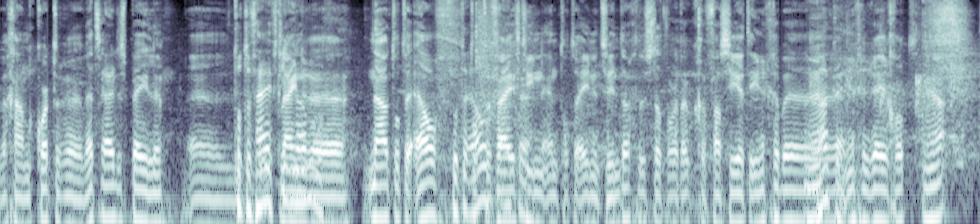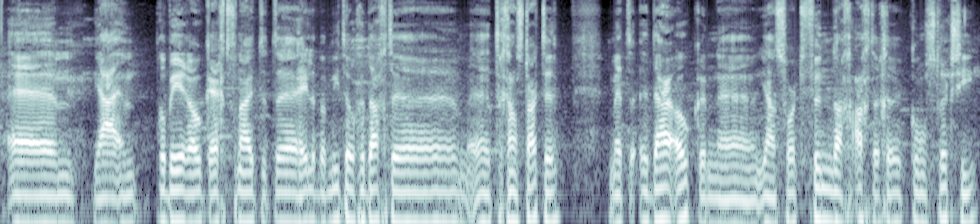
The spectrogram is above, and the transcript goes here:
we gaan kortere wedstrijden spelen. Eh, Tot de 15 Kleinere, nou, tot de 11, Tot de 11, 15 en tot de 21. Dus dat wordt ook gefaseerd Ja, oké. ingeregeld. ja. Ehm, ja, en proberen ook echt vanuit het eh, hele Bamito-gedachte eh, te gaan starten. Met eh, daar ook een eh, ja, een soort fundagachtige constructie.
